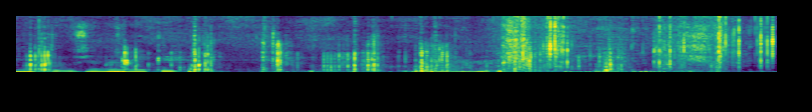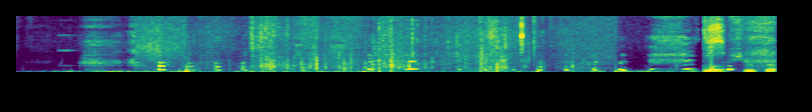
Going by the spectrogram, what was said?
Не дуже велике. Так. Знов щука.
